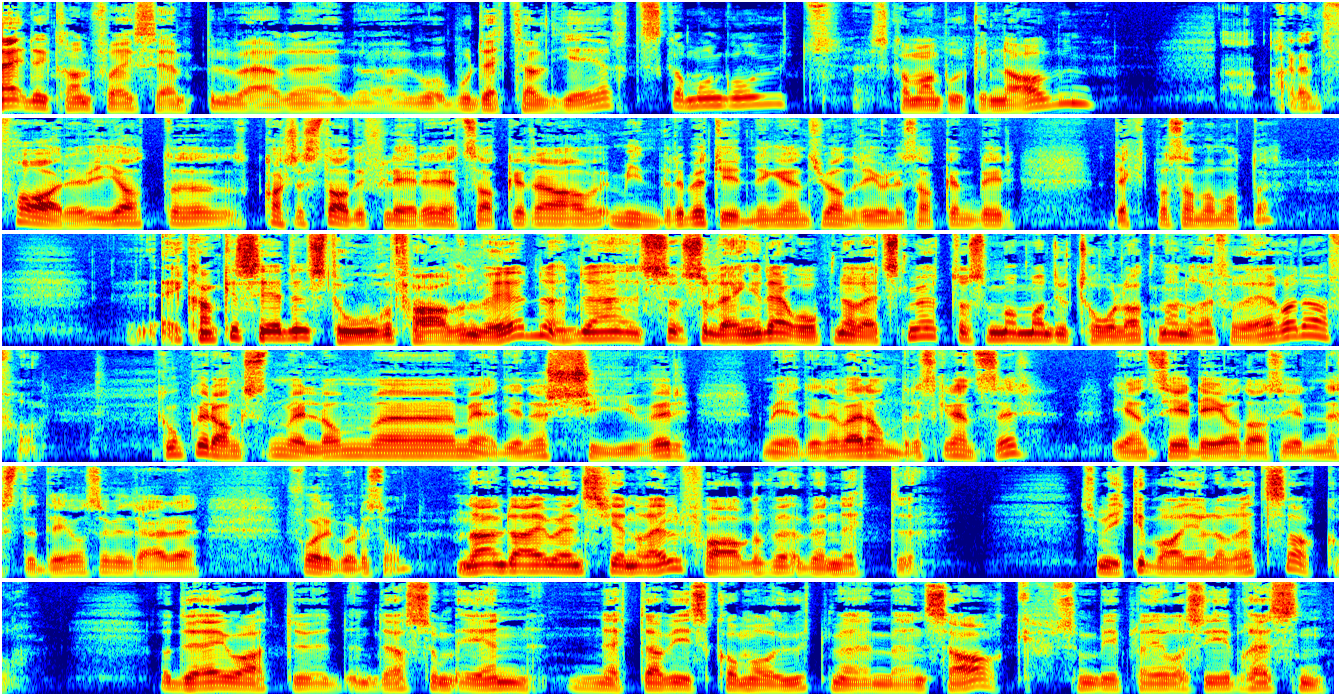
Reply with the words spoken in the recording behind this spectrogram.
Nei, det kan f.eks. være eh, hvor detaljert skal man gå ut? Skal man bruke navn? Er det en fare i at uh, kanskje stadig flere rettssaker av mindre betydning enn 22. juli-saken blir dekt på samme måte? Jeg kan ikke se den store faren ved det. det er, så, så, lenge det er åpne rettsmøter, så må man jo tåle at man refererer derfra. Konkurransen mellom uh, mediene skyver mediene hverandres grenser. Én sier det, og da sier den neste det, osv. Foregår det sånn? Nei, men det er jo en generell fare ved nettet, som ikke bare gjelder rettssaker. Og det er jo at dersom en nettavis kommer ut med, med, en sak, som vi pleier å si i pressen,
